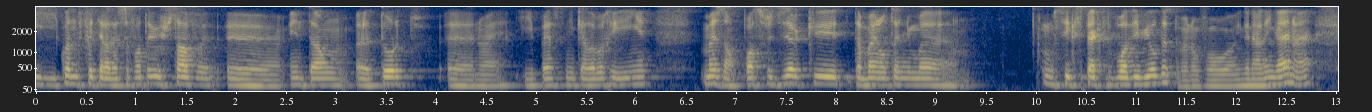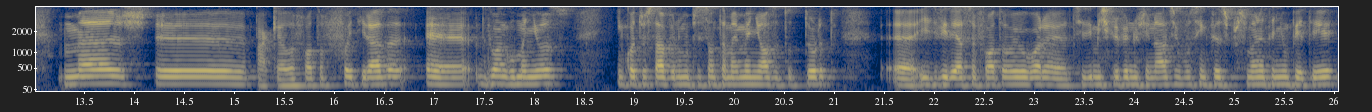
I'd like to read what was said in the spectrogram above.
e quando foi tirada essa foto eu estava uh, então uh, torto, uh, não é? E parece que tinha aquela barriguinha, mas não, posso-vos dizer que também não tenho uma um six-pack de bodybuilder, também não vou enganar ninguém, não é? Mas pá, aquela foto foi tirada do ângulo manhoso, enquanto eu estava numa posição também manhosa, todo torto, uh, e devido a essa foto eu agora decidi me inscrever no ginásio, vou 5 vezes por semana, tenho um PT,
